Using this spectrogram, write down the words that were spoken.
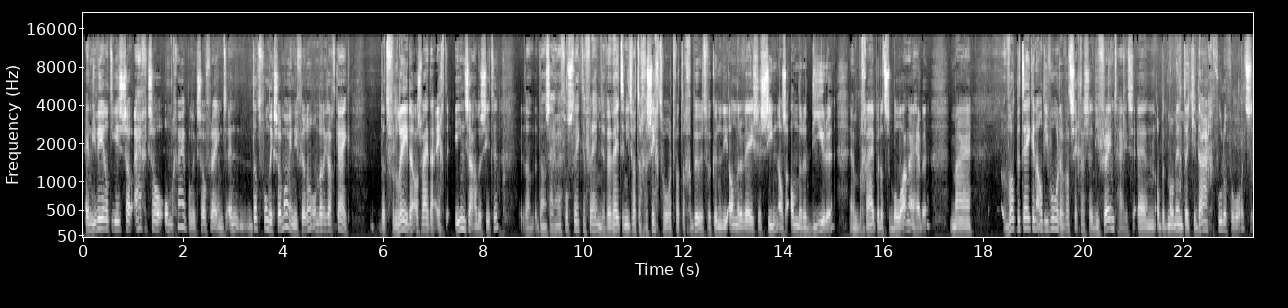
En die wereld die is zo, eigenlijk zo onbegrijpelijk, zo vreemd. En dat vond ik zo mooi in die film, omdat ik dacht... kijk, dat verleden, als wij daar echt in zouden zitten... Dan, dan zijn wij volstrekte vreemden. We weten niet wat er gezegd wordt, wat er gebeurt. We kunnen die andere wezens zien als andere dieren. En we begrijpen dat ze belangen hebben. Maar wat betekenen al die woorden? Wat zeggen ze? Die vreemdheid. En op het moment dat je daar gevoelig voor wordt...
